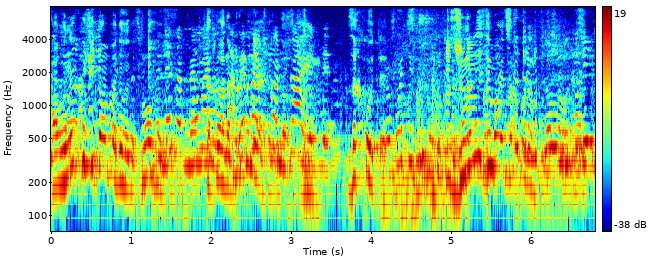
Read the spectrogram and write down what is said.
А вони хочуть там подивитись, можна? Так, ладно, припиняйте, будь ласка. Заходьте. Журналісти мають заходити. Документи.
